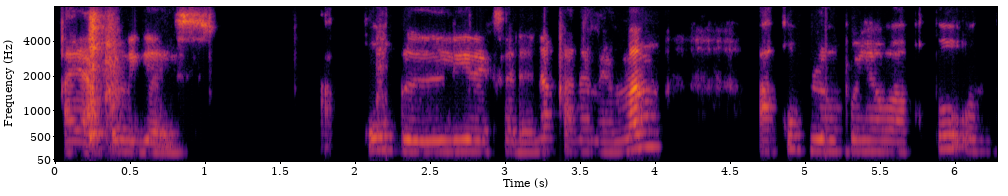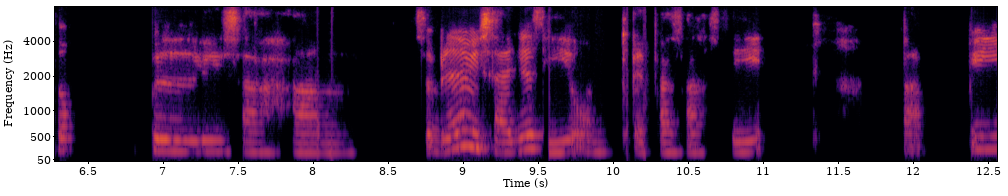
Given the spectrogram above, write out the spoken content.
Kayak aku nih guys, aku beli reksadana karena memang aku belum punya waktu untuk beli saham. Sebenarnya bisa aja sih untuk investasi, tapi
